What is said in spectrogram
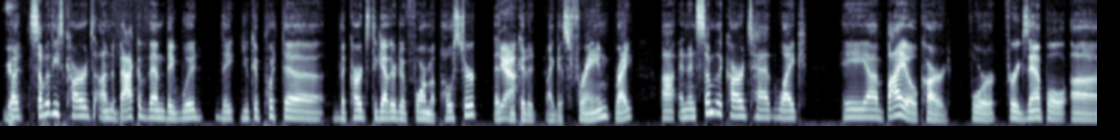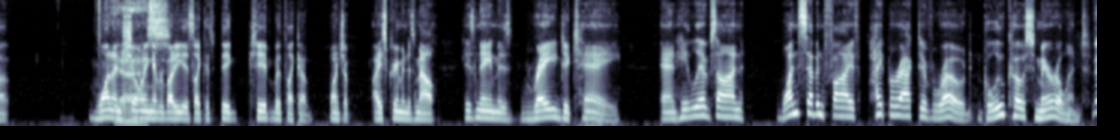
Yeah. But some of these cards on the back of them, they would they you could put the the cards together to form a poster that Yeah. you could I guess frame right, uh, and then some of the cards had like a uh, bio card for for example. Uh, one I'm showing everybody is like this big kid with like a bunch of ice cream in his mouth. His name is Ray Decay, and he lives on 175 Hyperactive Road, Glucose, Maryland.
